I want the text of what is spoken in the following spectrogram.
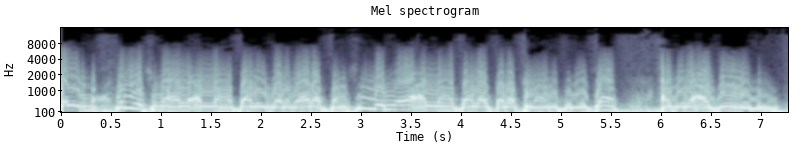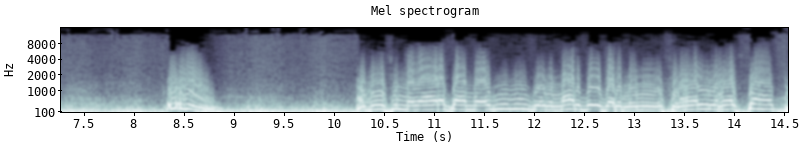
خير محسن شمال الله تعالى دربارا پنشی دنیا الله تعالى طرف قیام پریشا أجر عظیم دی حدیث مبارکہ موجود ہے کہ مرد در بنی اسرائیل حسات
